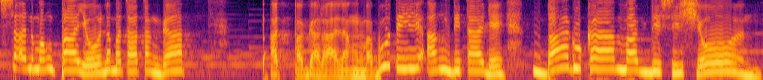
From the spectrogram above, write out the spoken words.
sa anumang payo na matatanggap at pag-aralang mabuti ang detalye bago ka magdesisyon.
